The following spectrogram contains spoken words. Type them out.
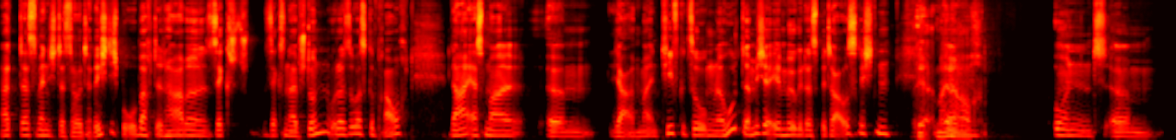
hat das, wenn ich das heute richtig beobachtet habe, sechs, sechseinhalb Stunden oder sowas gebraucht. Da erstmal, ähm, ja, mein tiefgezogener Hut, der Michael möge das bitte ausrichten. Ja, meiner ähm, auch. Und ähm,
